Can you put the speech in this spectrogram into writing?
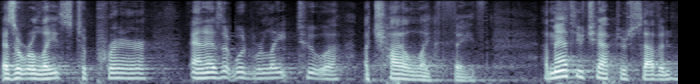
as it relates to prayer and as it would relate to a, a childlike faith. Matthew chapter 7,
